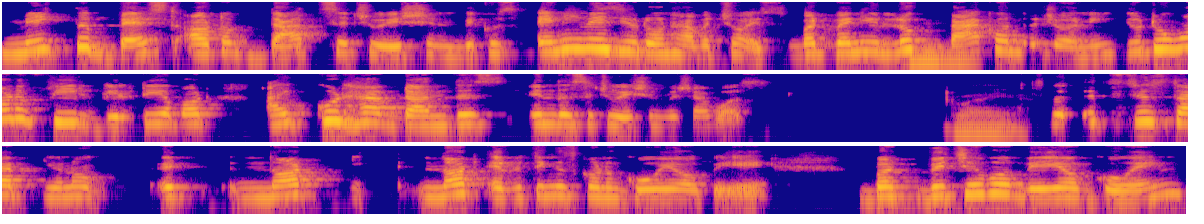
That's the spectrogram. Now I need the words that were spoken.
make the best out of that situation because anyways you don't have a choice. But when you look mm-hmm. back on the journey you don't want to feel guilty about i could have done this in the situation which i was. Right. So it's just that you know it not not everything is going to go your way but whichever way you're going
